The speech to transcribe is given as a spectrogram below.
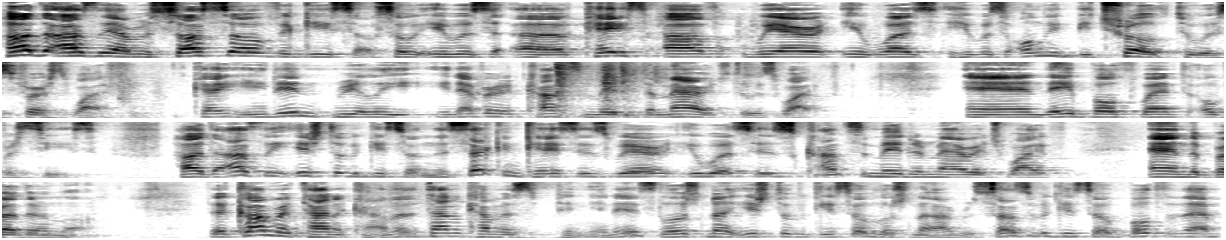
Had Azli Arusaso Vigiso. So it was a case of where it was, he was only betrothed to his first wife. Okay, he didn't really, he never consummated the marriage to his wife. And they both went overseas. Had Ishto Vigiso. The second case is where it was his consummated marriage wife and the brother in law. The Kamer Tanna Kamma, the Tanna Kamma's opinion is Loshna Ishtu v'Giso, Loshna Arusas v'Giso, both of them,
